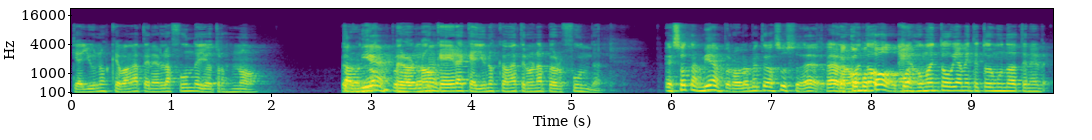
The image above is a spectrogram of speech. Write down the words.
que hay unos que van a tener la funda y otros no. Pero También, no, pero no que era que hay unos que van a tener una peor funda. Eso también probablemente va a suceder, Claro, pero en como momento- todo, En pues. algún momento, obviamente, todo el mundo va a tener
